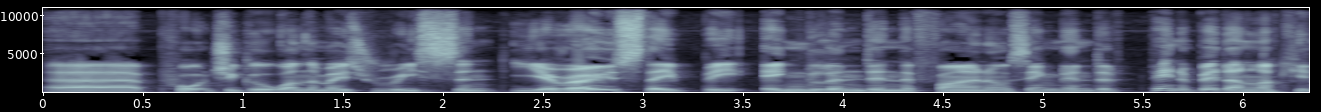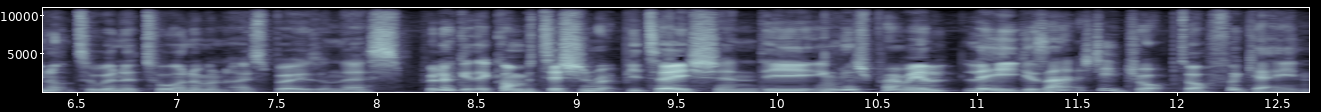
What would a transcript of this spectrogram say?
Uh, Portugal won the most recent Euros. They beat England in the finals. England have been a bit unlucky not to win a tournament, I suppose, on this. If we look at the competition reputation, the English Premier League has actually dropped off again.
